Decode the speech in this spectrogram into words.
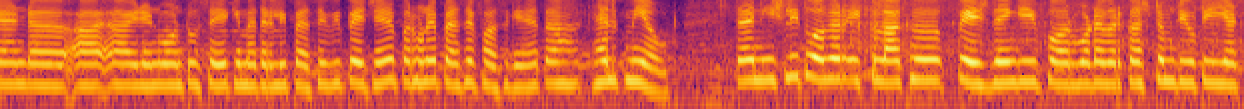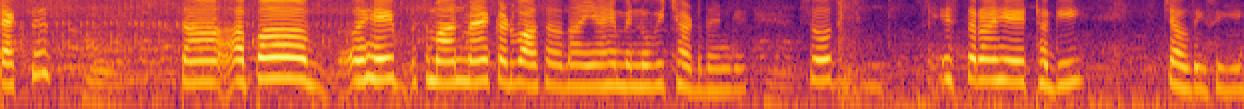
and I didn't want to say ਕਿ ਮੈਂ ਤੇਰੇ ਲਈ ਪੈਸੇ ਵੀ ਭੇਜੇ ਪਰ ਹੁਣ ਇਹ ਪੈਸੇ ਫਸ ਗਏ ਤਾਂ ਹੈਲਪ ਮੀ ਆਊਟ ਤਾਂ ਇਨੀਸ਼ੀਅਲੀ ਤੂੰ ਅਗਰ 1 ਲੱਖ ਭੇਜ ਦੇਂਗੀ ਫॉर ਵਾਟਐਵਰ ਕਸਟਮ ਡਿਊਟੀ ਜਾਂ ਟੈਕਸਸ ਤਾਂ ਆਪਾਂ ਇਹ ਸਮਾਨ ਮੈਂ ਕਢਵਾ ਸਕਦਾ ਜਾਂ ਇਹ ਮੈਨੂੰ ਵੀ ਛੱਡ ਦੇਣਗੇ। ਸੋ ਇਸ ਤਰ੍ਹਾਂ ਇਹ ਠੱਗੀ ਚੱਲਦੀ ਸੀਗੀ।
